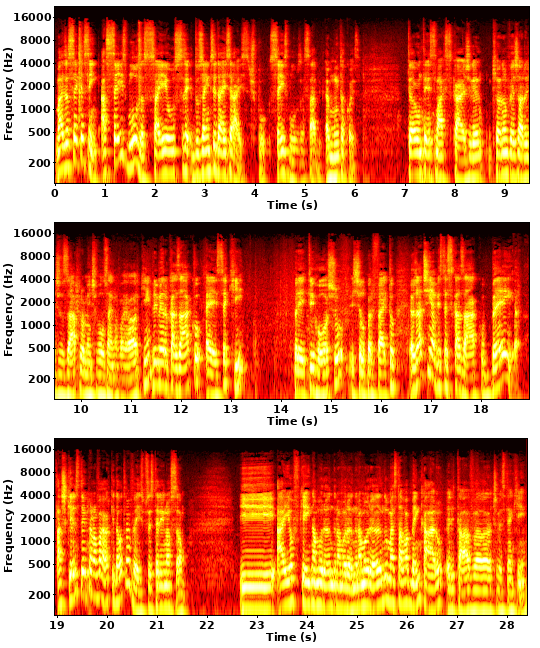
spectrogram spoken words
Mas eu sei que assim, as seis blusas saiu 210 reais. Tipo, seis blusas, sabe? É muita coisa. Então tem esse Max Cardigan que eu não vejo a hora de usar, provavelmente vou usar em Nova York. Primeiro casaco é esse aqui, preto e roxo, estilo perfeito. Eu já tinha visto esse casaco bem... Acho que eles têm pra Nova York da outra vez, pra vocês terem noção. E aí eu fiquei namorando, namorando, namorando, mas tava bem caro. Ele tava... Deixa eu ver se tem aqui.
